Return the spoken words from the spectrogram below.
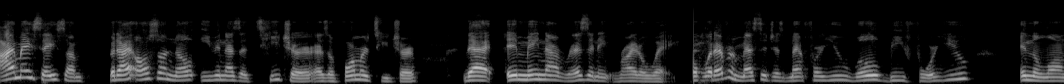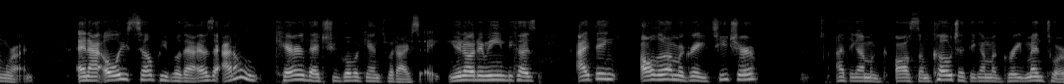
I may say some, but I also know, even as a teacher, as a former teacher, that it may not resonate right away. But whatever message is meant for you will be for you in the long run. And I always tell people that I was like, I don't care that you go against what I say. You know what I mean? Because I think although I'm a great teacher, I think I'm an awesome coach. I think I'm a great mentor.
